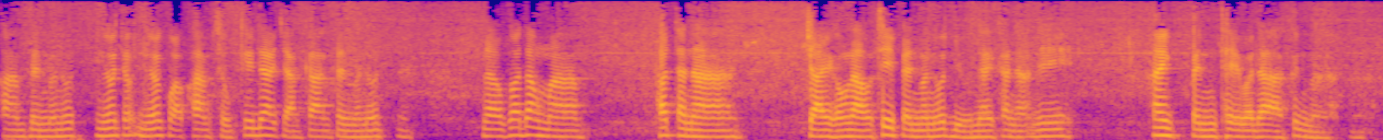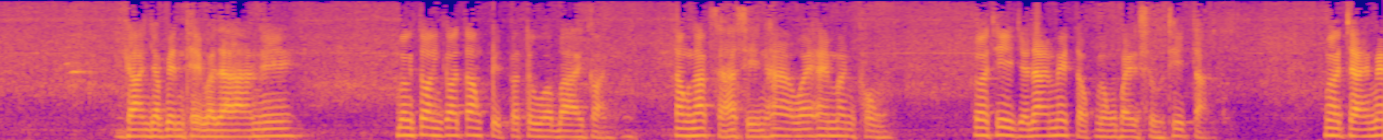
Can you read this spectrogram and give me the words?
ความเป็นมนุษย์เหนือเหนือกว่าความสุขที่ได้จากการเป็นมนุษย์ เราก็ต้องมาพัฒนาใจของเราที่เป็นมนุษย์อยู่ในขณะนี้ ให้เป็นเทวดาขึ้นมา การจะเป็นเทวดานี้ เบื้องต้นก็ต้องปิดประตูบายก่อน ต้องรักษาศีลห้าไว้ให้มั่นคง เพื่อที่จะได้ไม่ตกลงไปสู่ที่ต่ำเมื่อใจไม่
